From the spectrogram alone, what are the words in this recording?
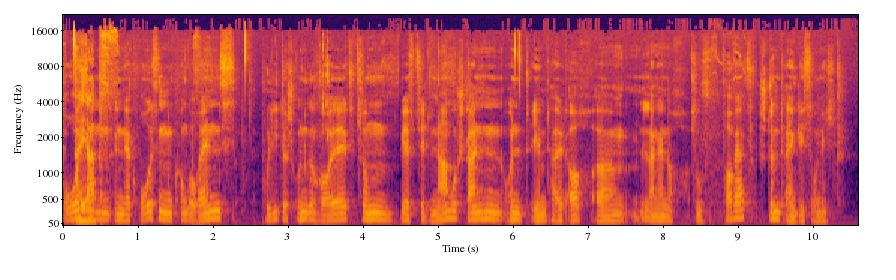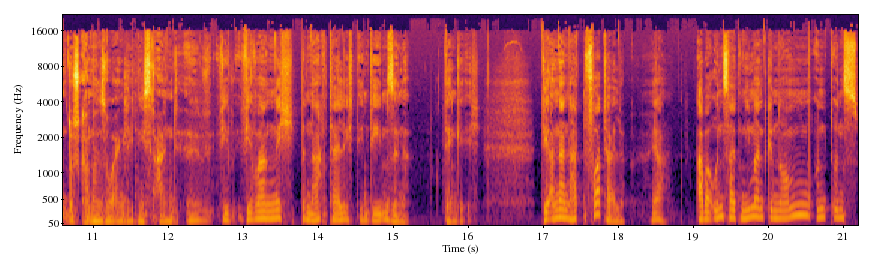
großen, ja. in der großen Konkurrenz politisch ungewollt zum BFC Dynamo standen und eben halt auch ähm, lange noch zu vorwärts. Stimmt eigentlich so nicht. Das kann man so eigentlich nicht sagen. Äh, wir, wir waren nicht benachteiligt in dem Sinne, denke ich. Die anderen hatten Vorteile, ja. Aber uns hat niemand genommen und uns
